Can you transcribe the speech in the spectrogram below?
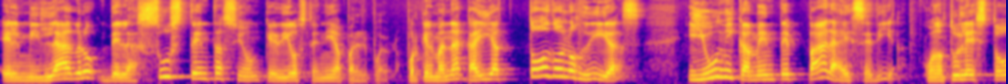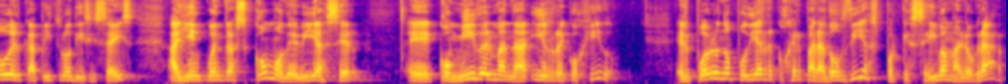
el milagro de la sustentación que Dios tenía para el pueblo. Porque el maná caía todos los días y únicamente para ese día. Cuando tú lees todo el capítulo 16, allí encuentras cómo debía ser eh, comido el maná y recogido. El pueblo no podía recoger para dos días porque se iba a malograr.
